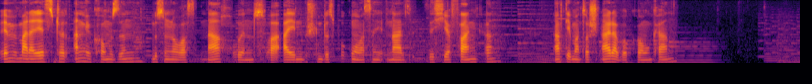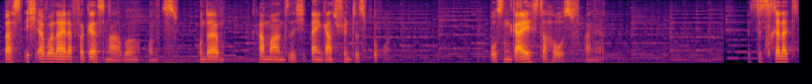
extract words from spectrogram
Wenn wir mal in der nächsten Stadt angekommen sind, müssen wir noch was nachholen. Und zwar ein bestimmtes Pokémon, was man sich hier fangen kann. Nachdem man zur Schneider bekommen kann. Was ich aber leider vergessen habe. Und, und da kann man sich ein ganz bestimmtes Pokémon aus dem Geisterhaus fangen. Es ist, relativ,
